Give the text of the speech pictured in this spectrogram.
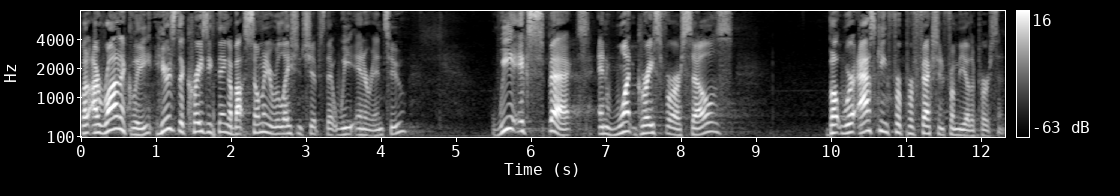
But ironically, here's the crazy thing about so many relationships that we enter into we expect and want grace for ourselves, but we're asking for perfection from the other person.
